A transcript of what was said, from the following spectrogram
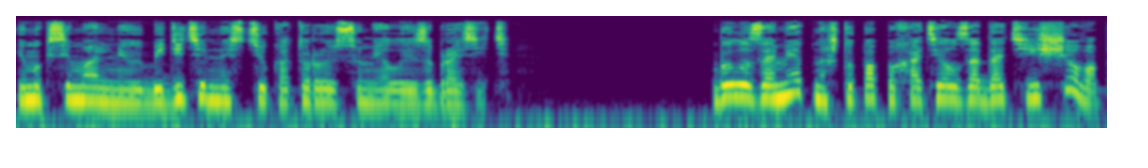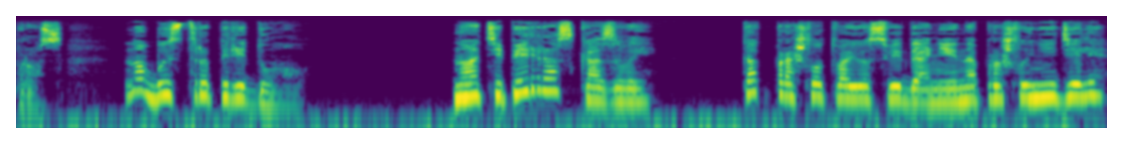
и максимальной убедительностью, которую сумела изобразить. Было заметно, что папа хотел задать еще вопрос, но быстро передумал. «Ну а теперь рассказывай, как прошло твое свидание на прошлой неделе?»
